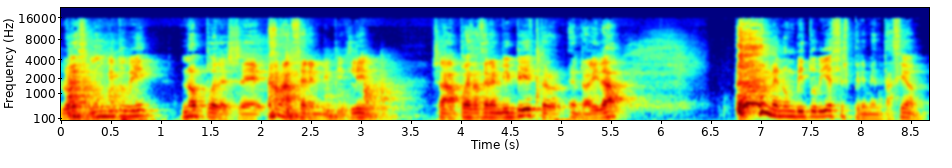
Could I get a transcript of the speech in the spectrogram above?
Lo ves en un B2B, no puedes eh, hacer MVP Lean. O sea, puedes hacer MVP, pero en realidad en un B2B es experimentación.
